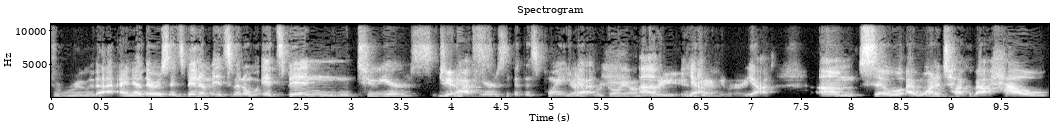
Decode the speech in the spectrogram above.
through that. I know there's it's been a it's been a it's been two years, two and a half Yes. years at this point. yeah, yeah. we're going on Um, three in yeah, January. yeah. Um, so I want to talk about how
